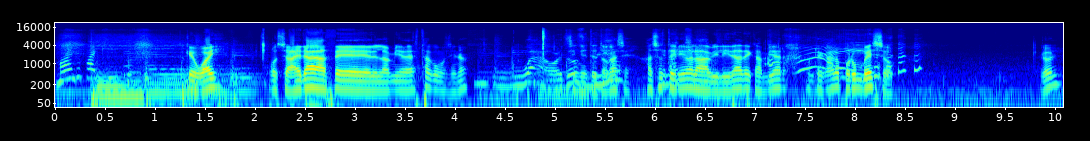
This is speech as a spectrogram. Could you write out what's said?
Mind if I keep it? Qué guay. O sea, era hacer la mierda esta como si nada. Sin que te tocase. Has obtenido la habilidad de cambiar un regalo por un beso. ¿Lol?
